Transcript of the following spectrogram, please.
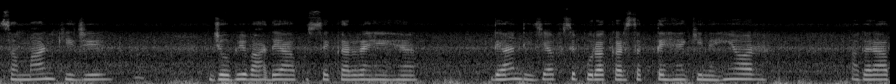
सम्मान कीजिए। जो भी वादे आप उससे कर रहे हैं, ध्यान दीजिए आप उसे पूरा कर सकते हैं कि नहीं और अगर आप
